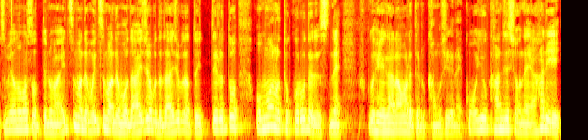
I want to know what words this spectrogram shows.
爪を伸ばすとっていうのは、いつまでもいつまでも大丈夫だ大丈夫だと言ってると思わぬところでですね、伏兵が現れてるかもしれない。こういう感じでしょうね。やはり、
